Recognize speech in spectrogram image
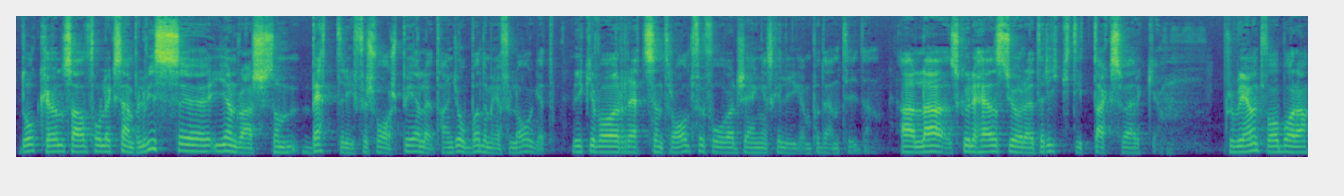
Dock höll Southall exempelvis eh, Ian Rush som bättre i försvarsspelet han jobbade med för laget. Vilket var rätt centralt för forwards i engelska ligan på den tiden. Alla skulle helst göra ett riktigt dagsverke. Problemet var bara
